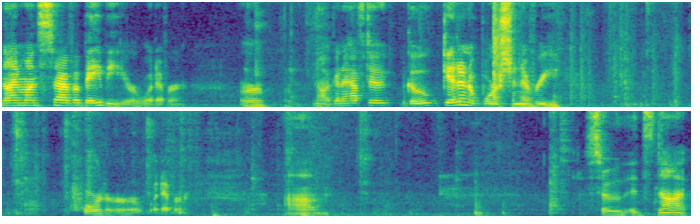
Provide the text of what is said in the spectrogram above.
nine months to have a baby or whatever. Or not going to have to go get an abortion every quarter or whatever. Um, so it's not.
